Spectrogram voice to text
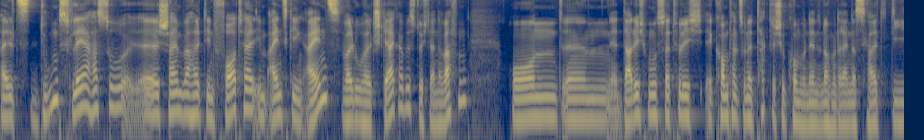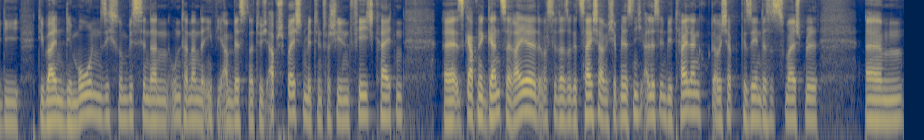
als Doomslayer hast du äh, scheinbar halt den Vorteil im 1 gegen 1, weil du halt stärker bist durch deine Waffen. Und ähm, dadurch muss natürlich, äh, kommt halt so eine taktische Komponente noch mit rein, dass halt die, die, die beiden Dämonen sich so ein bisschen dann untereinander irgendwie am besten natürlich absprechen mit den verschiedenen Fähigkeiten. Äh, es gab eine ganze Reihe, was wir da so gezeigt haben. Ich habe mir jetzt nicht alles im Detail angeguckt, aber ich habe gesehen, dass es zum Beispiel ähm,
